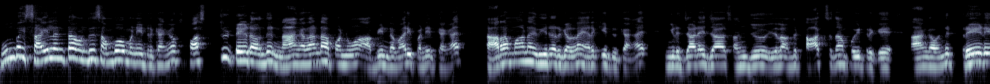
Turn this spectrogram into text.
மும்பை சைலண்டா வந்து சம்பவம் பண்ணிட்டு இருக்காங்க. ஃபர்ஸ்ட் ட்ரேட வந்து நாங்க தான்டா பண்ணுவோம் அப்படின்ற மாதிரி பண்ணியிருக்காங்க தரமான வீரர்கள்லாம் இறக்கிட்டு இருக்காங்க. இங்கிட்ட ஜடேஜா சஞ்சு இதெல்லாம் வந்து டாக்ஸ் தான் போயிட்டு இருக்கு நாங்க வந்து ட்ரேடே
